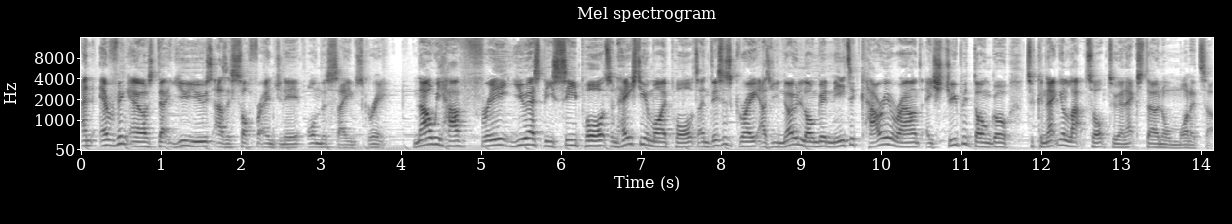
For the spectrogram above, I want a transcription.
and everything else that you use as a software engineer on the same screen. Now we have three USB-C ports and HDMI ports and this is great as you no longer need to carry around a stupid dongle to connect your laptop to an external monitor.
